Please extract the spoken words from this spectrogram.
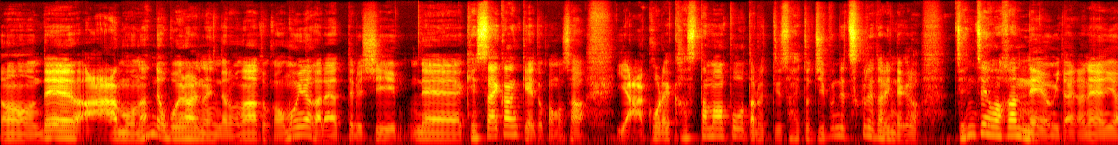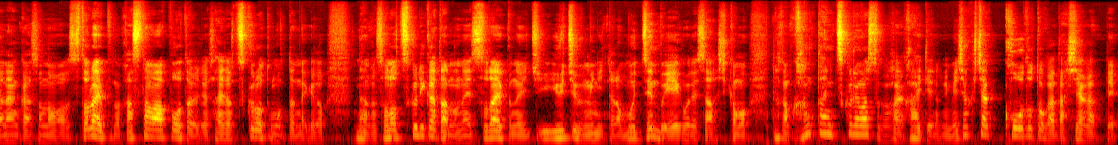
うん。で、ああ、もうなんで覚えられないんだろうなとか思いながらやってるし、で、決済関係とかもさ、いやーこれカスタマーポータルっていうサイト自分で作れたらいいんだけど、全然わかんねえよみたいなね。いやなんかその、ストライプのカスタマーポータルでサイト作ろうと思ったんだけど、なんかその作り方のね、ストトタイプの YouTube 見に行ったらもう全部英語でさ、しかもなんか簡単に作れますとか書いてるのにめちゃくちゃコードとか出しやがって、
